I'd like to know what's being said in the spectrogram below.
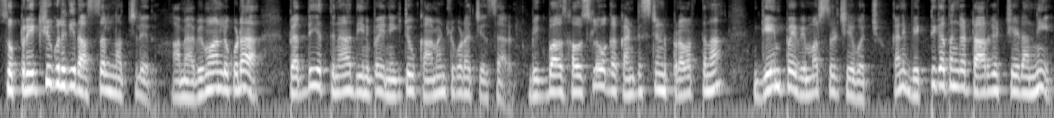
సో ప్రేక్షకులకి ఇది అస్సలు నచ్చలేదు. ఆమె అభిమానులు కూడా పెద్ద ఎత్తున దీనిపై నెగిటివ్ కామెంట్లు కూడా చేశారు. బిగ్ బాస్ హౌస్లో ఒక కంటెస్టెంట్ ప్రవర్తన గేమ్పై విమర్శలు చేయవచ్చు కానీ వ్యక్తిగతంగా టార్గెట్ చేయడాన్ని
